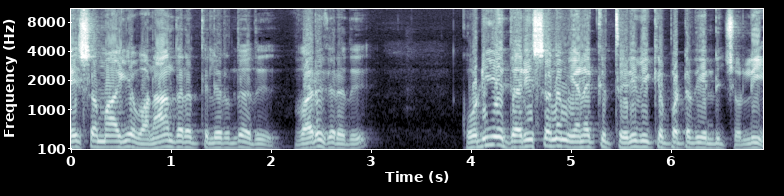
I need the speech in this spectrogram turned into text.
தேசமாகிய வனாந்தரத்திலிருந்து அது வருகிறது. கொடிய தரிசனம் எனக்கு தெரிவிக்கப்பட்டது என்று சொல்லி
